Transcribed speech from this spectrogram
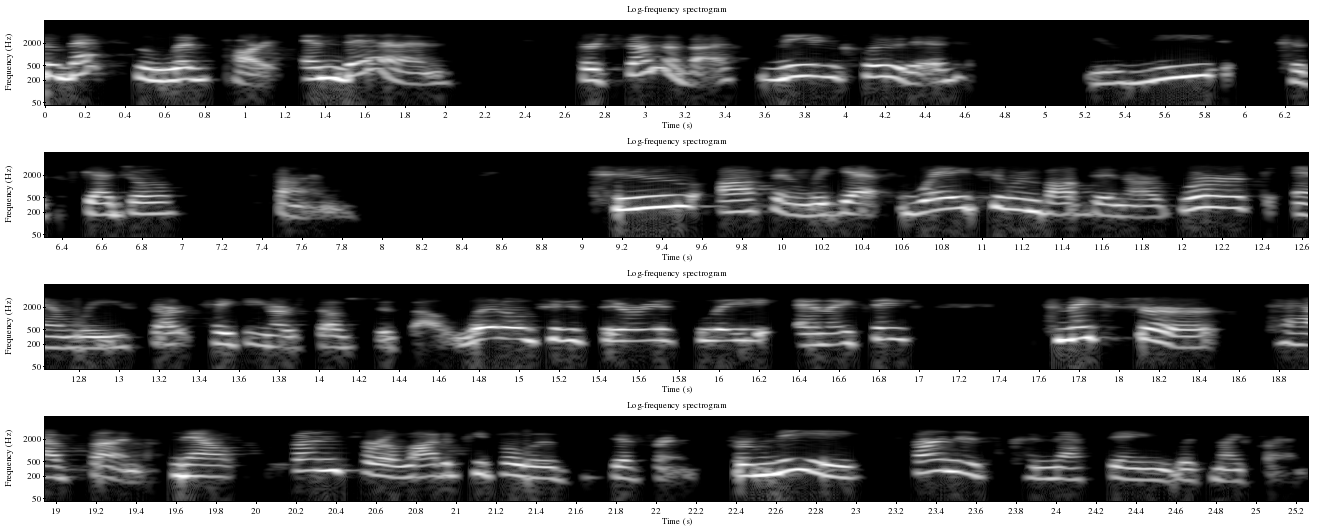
So that's the live part. And then for some of us, me included, you need to schedule fun. Too often we get way too involved in our work and we start taking ourselves just a little too seriously. And I think to make sure to have fun. Now, fun for a lot of people is different. For me, fun is connecting with my friends.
